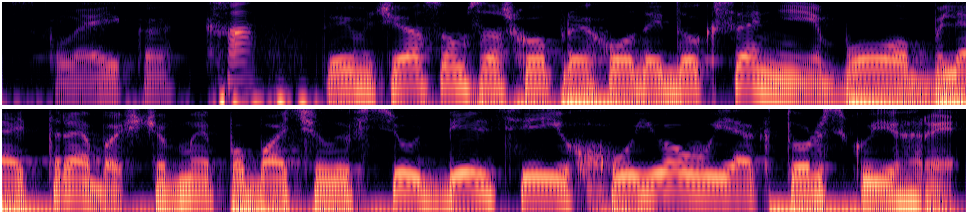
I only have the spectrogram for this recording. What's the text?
Склейка. Тим часом Сашко приходить до Ксенії, бо, блядь, треба, щоб ми побачили всю біль цієї хуйової акторської гри.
